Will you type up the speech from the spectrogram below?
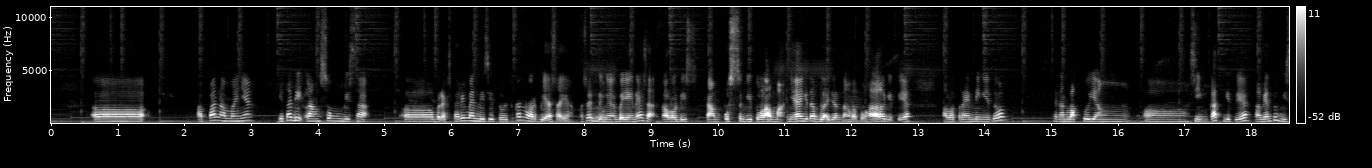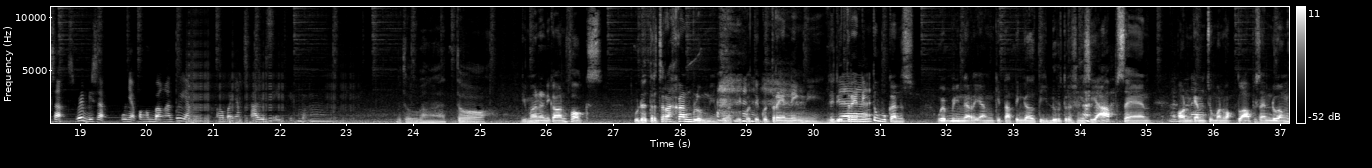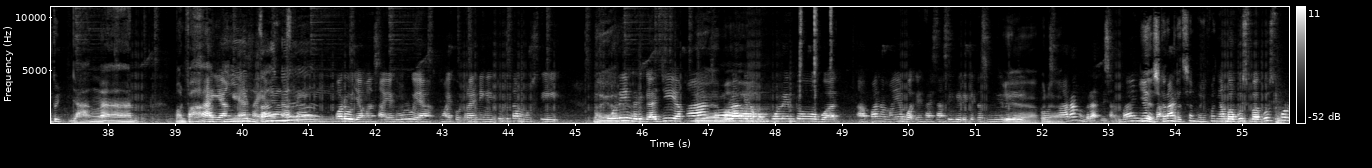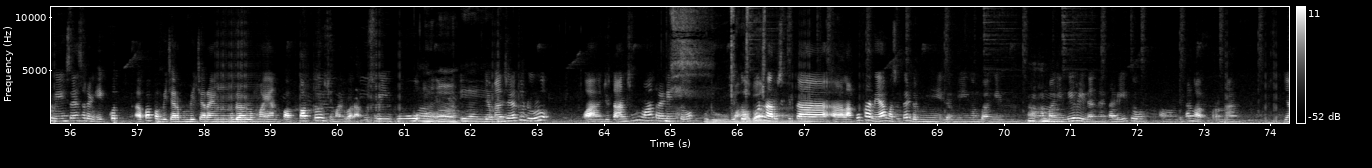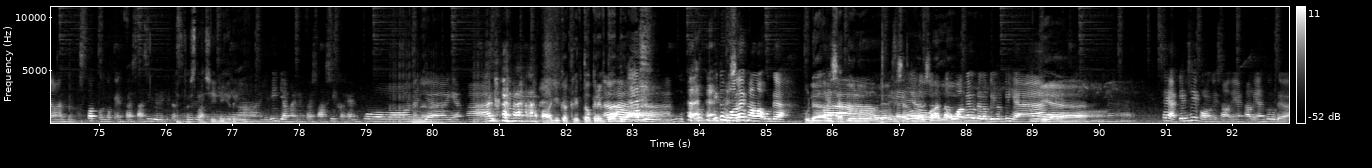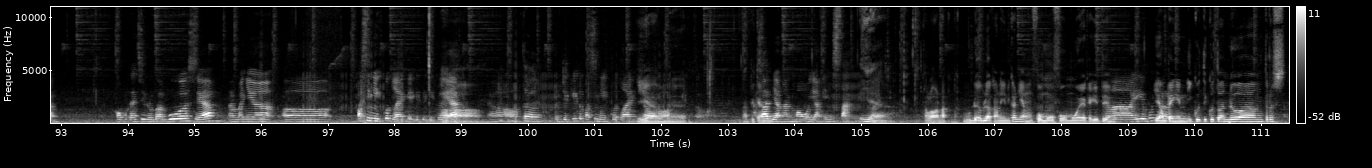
eh, apa namanya kita di langsung bisa eh, bereksperimen di situ itu kan luar biasa ya maksudnya Betul. dengan bayangin aja kalau di kampus segitu lamanya kita belajar tentang satu hal gitu ya kalau training itu dengan waktu yang eh, singkat gitu ya kalian tuh bisa sebenarnya bisa punya pengembangan tuh yang eh, banyak sekali sih gitu Mm-mm. Betul banget tuh. Gimana nih kawan Fox? Udah tercerahkan belum nih buat ikut-ikut training nih? Jadi Udah. training tuh bukan webinar yang kita tinggal tidur terus ngisi absen, on cam cuman waktu absen doang tuh jangan. Manfaatin, sayang ya sayang tanya. sekali. Waduh zaman saya dulu ya mau ikut training itu kita mesti kumpulin dari gaji ya kan Iya, sebulan kita kumpulin tuh buat apa namanya buat investasi diri kita sendiri. Iya, Kalau benar. sekarang gratisan banyak. Iya, sekarang gratisan banyak banget. yang bagus-bagus pun nih saya sering ikut apa pembicara-pembicara yang udah lumayan top-top tuh cuma 200 ribu. Heeh. Iya iya. Zaman saya tuh dulu wah jutaan semua training tuh. Waduh, itu mahal pun banget. harus kita uh, lakukan ya maksudnya demi demi ngembangin uh, ngembangin diri dan yang tadi itu uh, kita nggak pernah jangan stop untuk investasi diri kita Investasi sendiri diri. Nah, jadi jangan investasi ke handphone Benar. aja ya kan Apalagi ke kripto-kripto Ah. tuh. Aduh, kalau belum itu riset- boleh kalau udah Udah riset wah, dulu. udah riset Risetnya dulu harus atau uangnya udah lebih lebih ya Iya. Benar. saya yakin sih kalau misalnya kalian tuh udah kompetensi udah bagus ya namanya eh, pasti ngikut lah yang kayak gitu-gitu ya Ah, Eh, Betul. rezeki itu pasti ngikut lah insya Iya, Allah gitu. Tapi Asal kan jangan mau yang instan gitu Iya. aja. Kalau anak-anak muda belakang ini kan yang FOMO-FOMO ya kayak gitu ya. Nah, iya benar. yang pengen ikut-ikutan doang terus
